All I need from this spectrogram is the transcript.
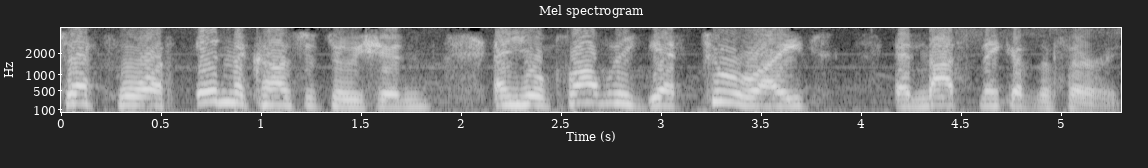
set forth in the Constitution, and you'll probably get two right and not think of the third.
